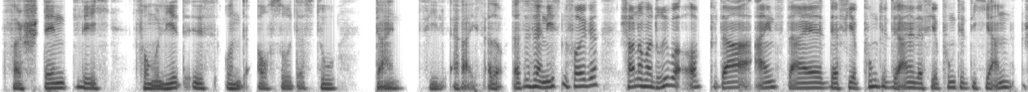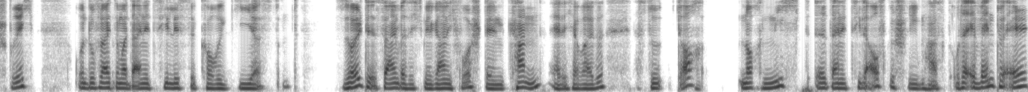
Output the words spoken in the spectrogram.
verständlich formuliert ist und auch so, dass du dein Ziel erreichst. Also, das ist in der nächsten Folge. Schau nochmal drüber, ob da eins der, der vier Punkte, der eine der vier Punkte dich hier anspricht und du vielleicht nochmal deine Zielliste korrigierst. Und sollte es sein, was ich mir gar nicht vorstellen kann, ehrlicherweise, dass du doch noch nicht äh, deine Ziele aufgeschrieben hast oder eventuell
